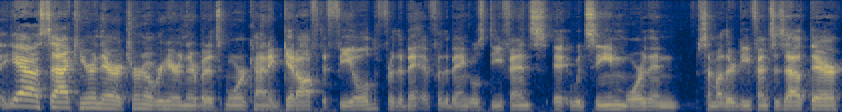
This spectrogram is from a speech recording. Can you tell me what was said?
yeah, a sack here and there, a turnover here and there, but it's more kind of get off the field for the for the Bengals defense. It would seem more than some other defenses out there.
